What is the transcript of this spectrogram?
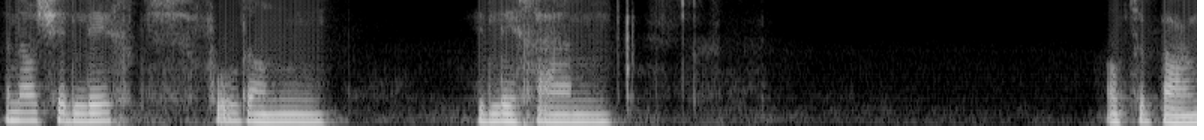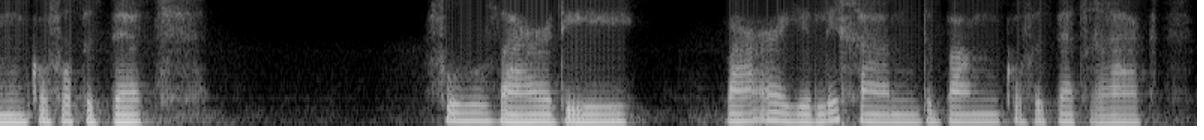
En als je ligt, voel dan je lichaam op de bank of op het bed. Voel waar, die, waar je lichaam de bank of het bed raakt.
